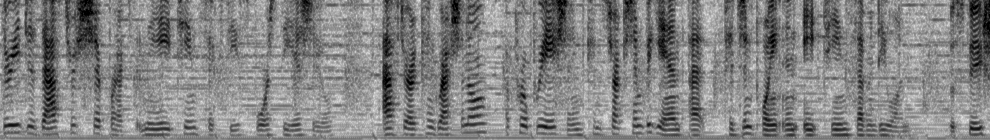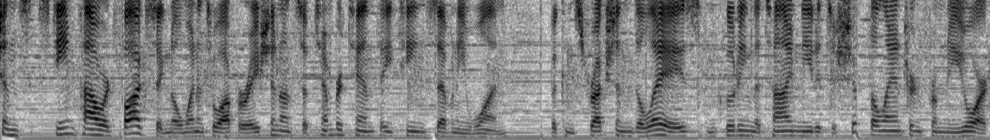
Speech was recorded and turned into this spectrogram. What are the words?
Three disastrous shipwrecks in the 1860s forced the issue. After a congressional appropriation, construction began at Pigeon Point in 1871. The station's steam powered fog signal went into operation on September 10, 1871 but construction delays, including the time needed to ship the lantern from New York,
